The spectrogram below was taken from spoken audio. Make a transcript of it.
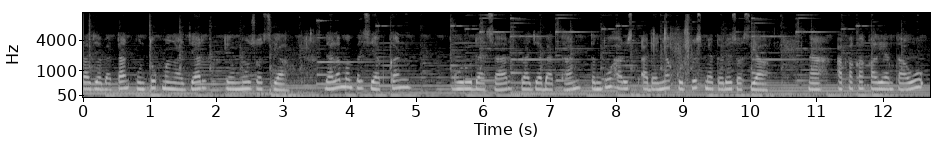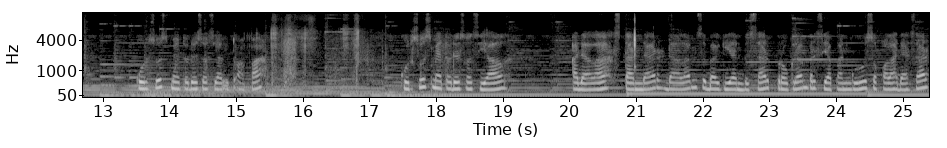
prajabatan untuk mengajar ilmu sosial. Dalam mempersiapkan guru dasar prajabatan tentu harus adanya kursus metode sosial. Nah, apakah kalian tahu kursus metode sosial itu apa? Kursus metode sosial adalah standar dalam sebagian besar program persiapan guru sekolah dasar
